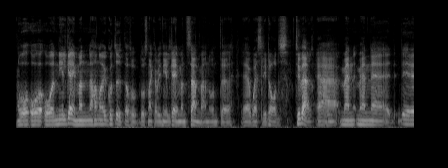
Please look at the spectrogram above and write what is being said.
Och, och, och, Neil Gaiman, han har ju gått ut, alltså då snackar vi Neil Gaiman Sandman och inte eh, Wesley Dodds, tyvärr. Eh, mm. Men, men eh, det,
